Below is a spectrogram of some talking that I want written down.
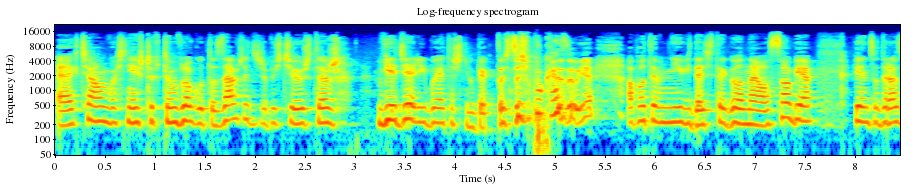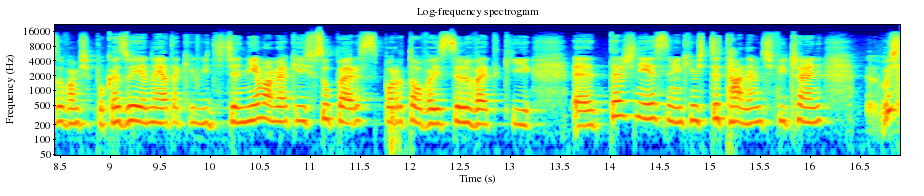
E, chciałam właśnie jeszcze w tym vlogu to zawrzeć, żebyście już też wiedzieli, bo ja też nie lubię, jak ktoś coś pokazuje, a potem nie widać tego na osobie, więc od razu Wam się pokazuje. No ja tak jak widzicie, nie mam jakiejś super sportowej sylwetki, e, też nie jestem jakimś tytanem ćwiczeń. Myślę,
